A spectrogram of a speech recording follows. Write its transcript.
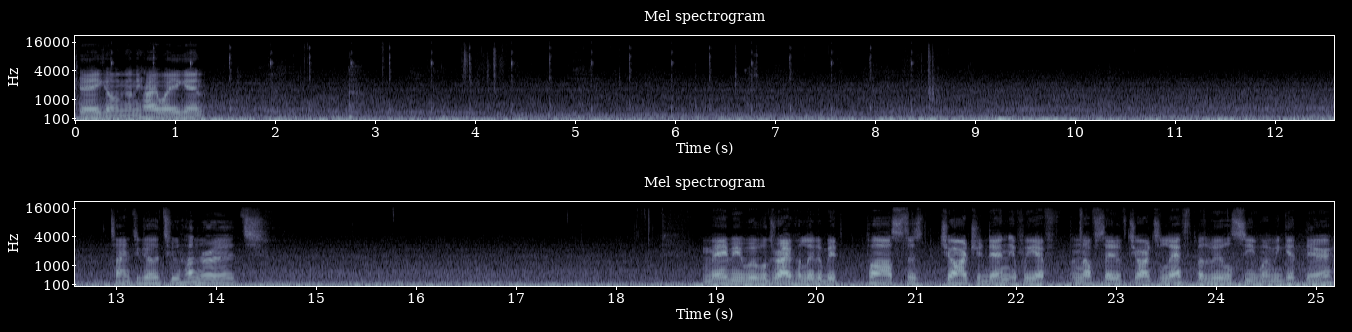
Okay, going on the highway again. Time to go 200. Maybe we will drive a little bit past the charger then, if we have enough state of charge left, but we will see when we get there.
